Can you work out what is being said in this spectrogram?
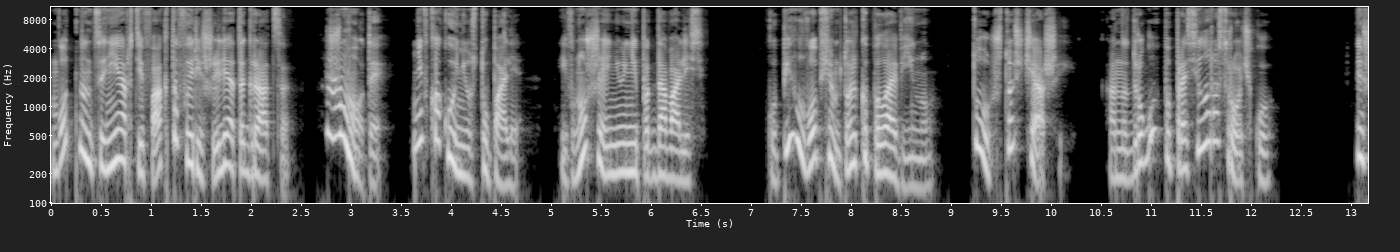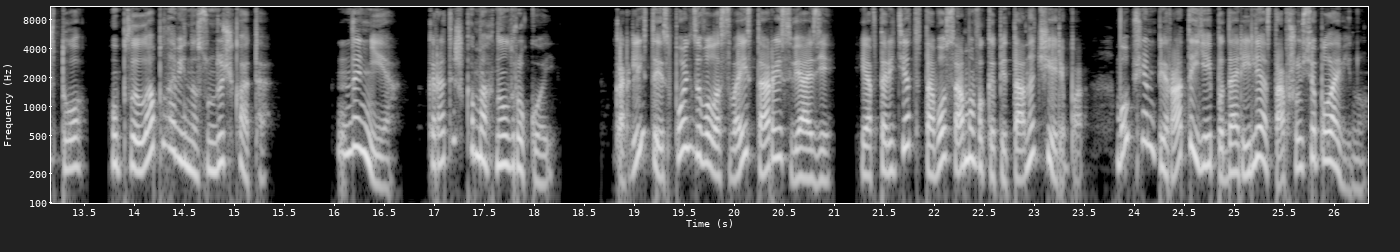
Вот на цене артефактов и решили отыграться. Жмоты. Ни в какую не уступали. И внушению не поддавались. Купил, в общем, только половину. Ту, что с чашей. А на другую попросил рассрочку. И что, уплыла половина сундучка-то? Да не, коротышка махнул рукой. Карлита использовала свои старые связи и авторитет того самого капитана Черепа. В общем, пираты ей подарили оставшуюся половину.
